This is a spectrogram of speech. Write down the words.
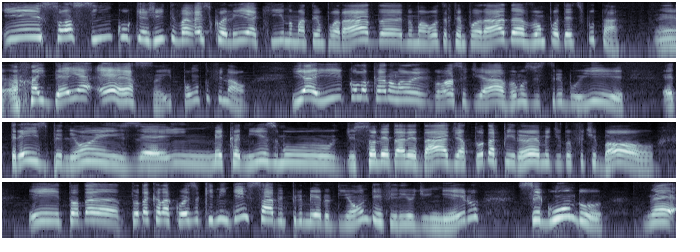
E só cinco que a gente vai escolher aqui numa temporada, numa outra temporada, vão poder disputar. É, a ideia é essa, e ponto final. E aí colocaram lá um negócio de ah, vamos distribuir é, 3 bilhões é, em mecanismo de solidariedade a toda a pirâmide do futebol. E toda, toda aquela coisa que ninguém sabe, primeiro, de onde viria o dinheiro. Segundo, né,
